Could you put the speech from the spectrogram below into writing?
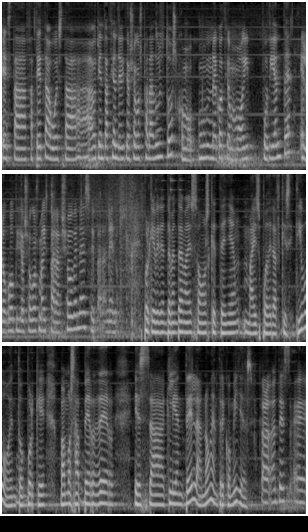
esta faceta ou esta orientación de videoxogos para adultos como un negocio moi pudiente e logo videoxogos máis para xóvenes e para nenos porque evidentemente ademais son os que teñen máis poder adquisitivo, entón porque vamos a perder esa clientela, non, entre comillas. Claro, antes eh,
